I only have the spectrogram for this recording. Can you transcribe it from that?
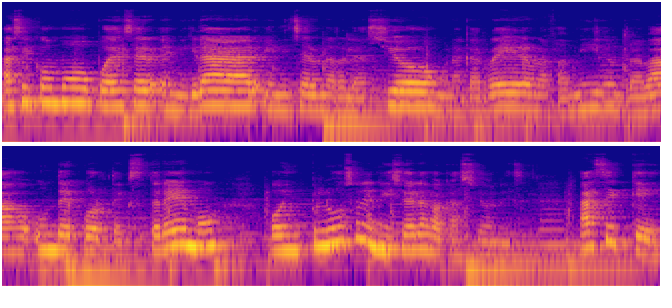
así como puede ser emigrar, iniciar una relación, una carrera, una familia, un trabajo, un deporte extremo o incluso el inicio de las vacaciones. Así que,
